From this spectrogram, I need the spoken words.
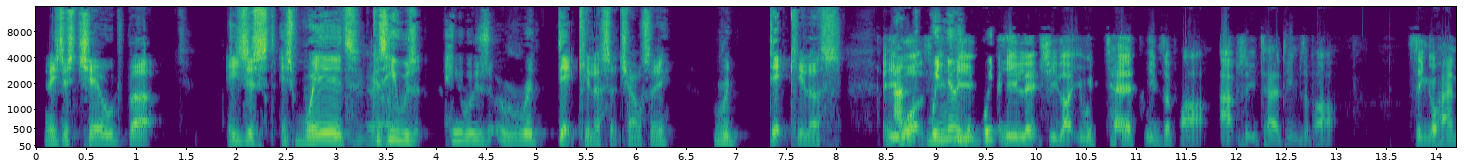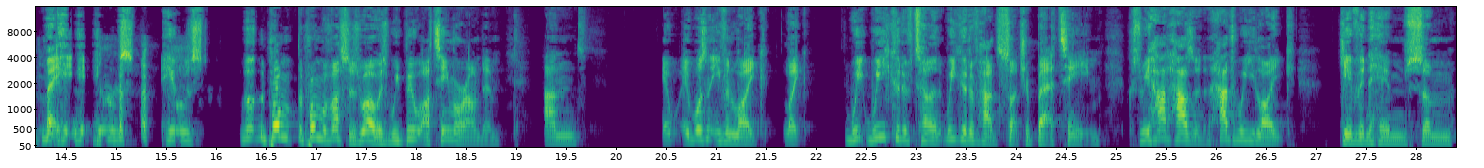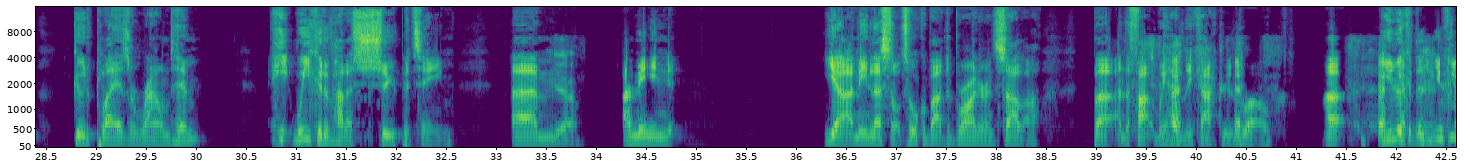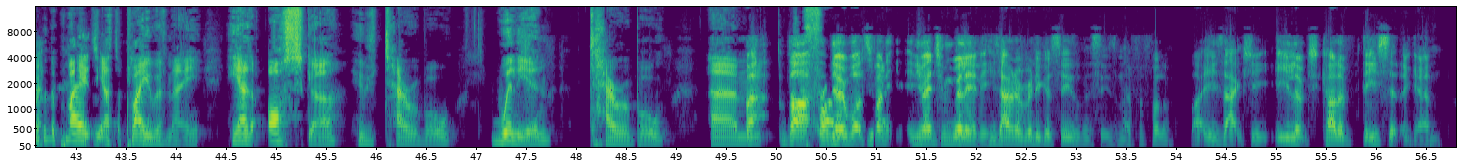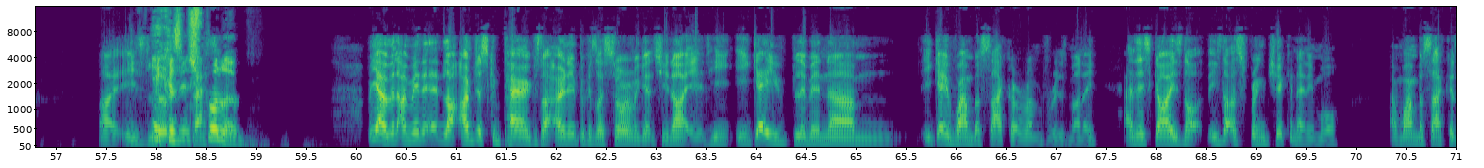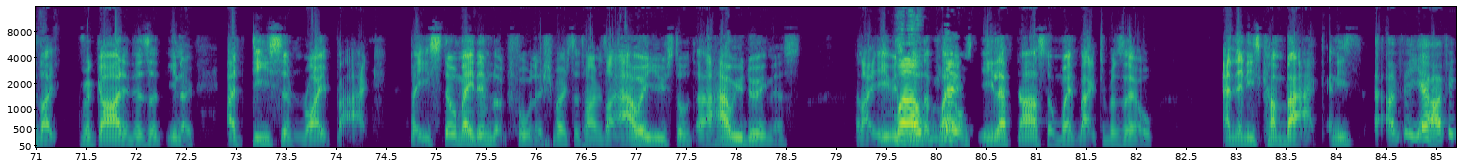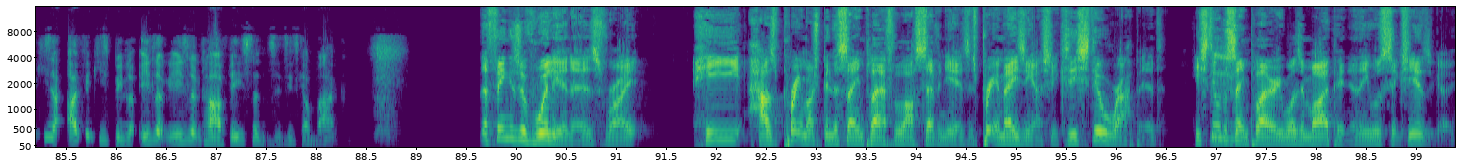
and he's just chilled. But he's just it's weird because Yeah. he was he was ridiculous at Chelsea, ridiculous. He and was. we he, knew he, he- we- he literally like you would tear teams apart. Absolutely tear teams apart. Single handedly. Mate, he, he- he was he was the, the problem. The problem with us as well is we built our team around him, and it it wasn't even like like we we could have turned we could have had such a better team because we had Hazard, and had we like given him some good players around him, he we could have had a super team. Um, yeah. I mean, yeah, I mean, let's not talk about De Bruyne and Salah, but and the fact that we had Lukaku as well. But you look at the you look at the players he had to play with, mate. He had Oscar, who's terrible. Willian, terrible. Um, But but front- you know what's funny? You mentioned Willian. He's having a really good season this season though for Fulham. Like he's actually he looks kind of decent again. Like he's yeah, because it's better. Fulham. But yeah, I mean, I mean, like, I'm just comparing because like, only because I saw him against United, he he gave Blimmin um he gave Wan-Bissaka a run for his money, and this guy's not he's not a spring chicken anymore, and Wan-Bissaka's like regarded as a you know a decent right back, but he still made him look foolish most of the time. It's like how are you still uh, how are you doing this? Like he was Well, one that played. no- He left Arsenal, went back to Brazil, and then he's come back, and he's I think yeah I think he's I think he's been he's looked he's looked half decent since he's come back. The things of Willian is right. He has pretty much been the same player for the last seven years. It's pretty amazing actually because he's still rapid. He's still the Mm. same player he was, in my opinion, he was six years ago.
